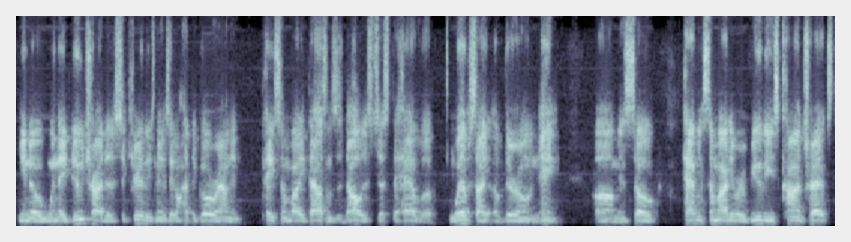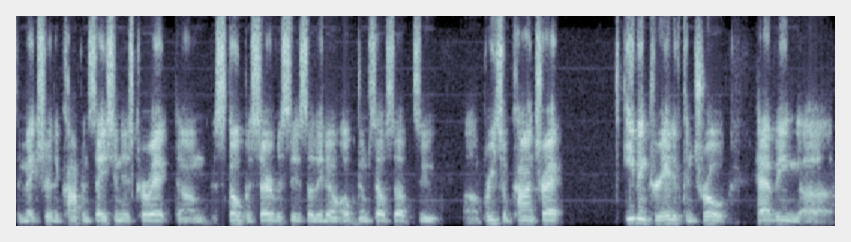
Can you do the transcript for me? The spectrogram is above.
you know, when they do try to secure these names, they don't have to go around and pay somebody thousands of dollars just to have a website of their own name. Um, and so having somebody review these contracts to make sure the compensation is correct, um, the scope of services so they don't open themselves up to uh, breach of contract, even creative control, having uh,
